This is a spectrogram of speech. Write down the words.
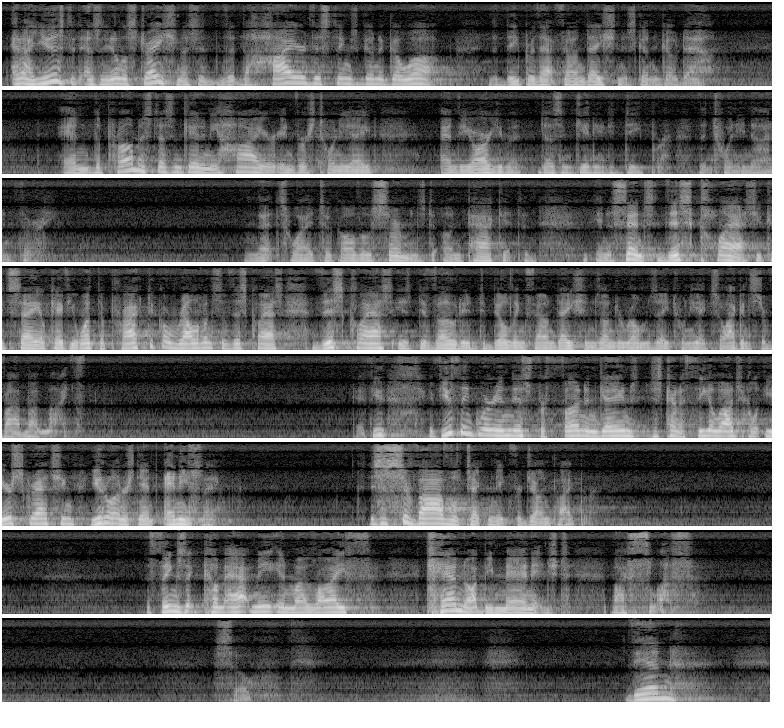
And I used it as an illustration. I said, the, the higher this thing's going to go up, the deeper that foundation is going to go down. And the promise doesn't get any higher in verse 28, and the argument doesn't get any deeper than 29 and 30. And that's why it took all those sermons to unpack it. And in a sense, this class, you could say, okay, if you want the practical relevance of this class, this class is devoted to building foundations under Romans 8:28 so I can survive my life. If you, if you think we're in this for fun and games, just kind of theological ear scratching, you don't understand anything. This is survival technique for John Piper. The things that come at me in my life cannot be managed by fluff. So, then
